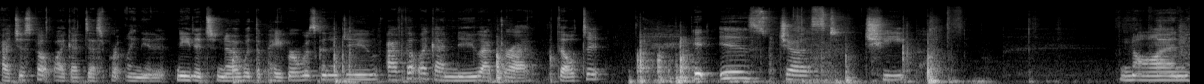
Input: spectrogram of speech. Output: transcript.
I just felt like I desperately needed, needed to know what the paper was going to do. I felt like I knew after I felt it. It is just cheap, non,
